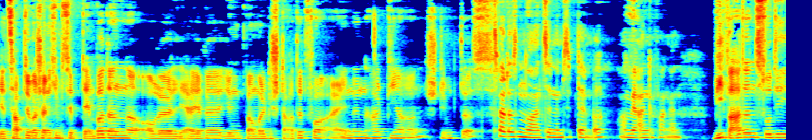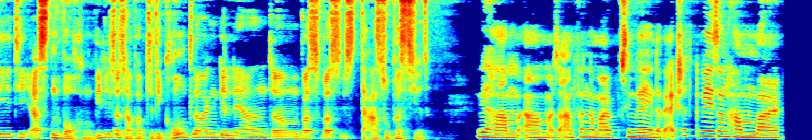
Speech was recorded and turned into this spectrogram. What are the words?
Jetzt habt ihr wahrscheinlich im September dann äh, eure Lehre irgendwann mal gestartet vor eineinhalb Jahren, stimmt das? 2019 im September haben wir angefangen. Wie war dann so die, die ersten Wochen? Wie lief das ab? Habt ihr die Grundlagen gelernt? Ähm, was, was ist da so passiert? Wir haben, ähm, also Anfang einmal sind wir in der Werkstatt gewesen und haben mal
